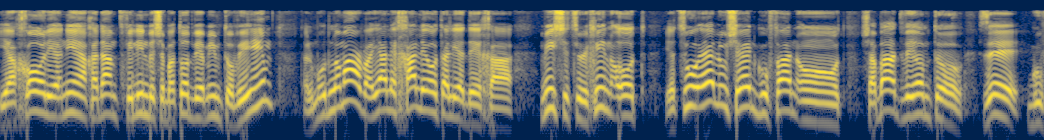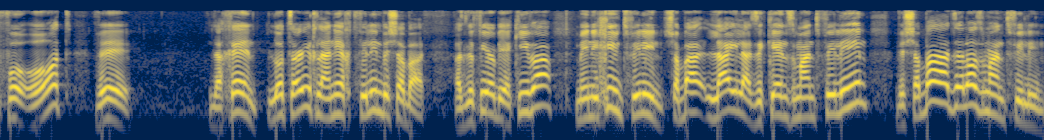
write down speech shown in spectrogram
יכול יניח אדם תפילין בשבתות וימים טובים, תלמוד לומר, והיה לך לאות על ידיך, מי שצריכין אות, יצאו אלו שאין גופן אות, שבת ויום טוב זה גופו אות, ולכן לא צריך להניח תפילין בשבת. אז לפי רבי עקיבא, מניחים תפילין, שבת, לילה זה כן זמן תפילין, ושבת זה לא זמן תפילין.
